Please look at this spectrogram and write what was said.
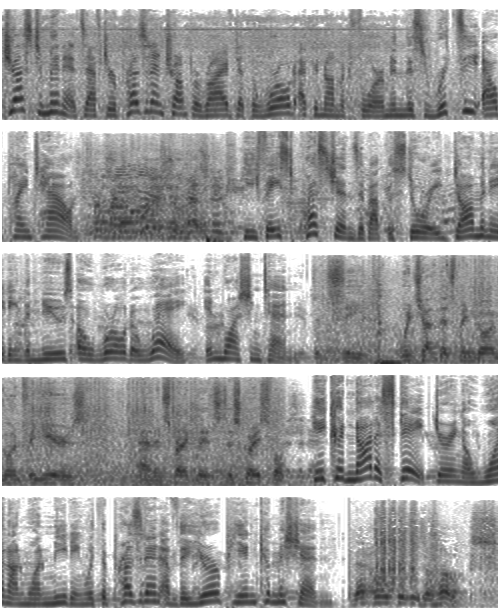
Just minutes after President Trump arrived at the World Economic Forum in this ritzy alpine town, he faced questions about the story dominating the news a world away in Washington. It's the witch hunt that's been going on for years and it's frankly it's disgraceful. He could not escape during a one-on-one meeting with the president of the European Commission. That whole thing is a hoax.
